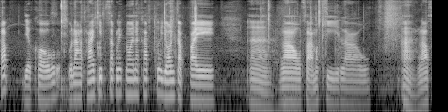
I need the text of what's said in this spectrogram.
ครับ เดี๋ยวขอเวลาท้ายคลิปสักเล็กน้อยนะครับ เพื่อย้อนกลับไป อ่าลาวสามัคคีลาว อ่าลาวส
